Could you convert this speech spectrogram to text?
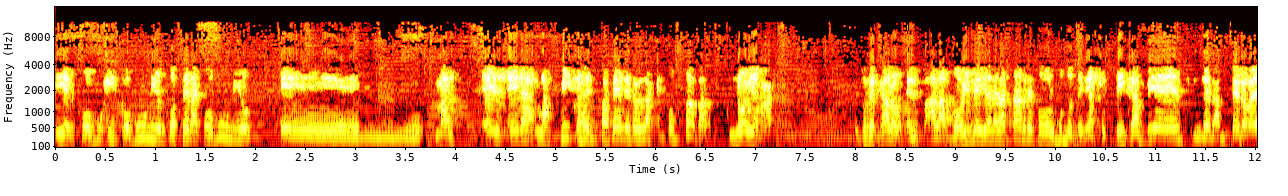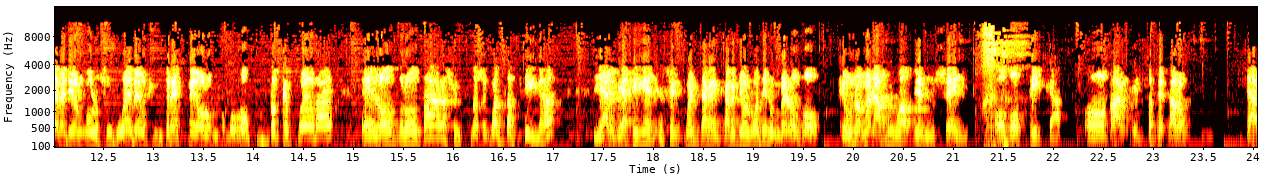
Y el comu- y comunio, entonces era comunio, eh, man- él- era, las picas en papel eran las que contaban, no había más. Entonces, claro, el- a las dos y media de la tarde todo el mundo tenía sus picas bien, su delantero que había metido el gol, su nueve o su trece o los, los puntos que fueran, el otro tal, sus no sé cuántas picas, y al día siguiente se encuentran que en cambio el gol tiene un menos dos, que uno que no ha jugado tiene un seis, o dos picas, o tal. Entonces, claro, ya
